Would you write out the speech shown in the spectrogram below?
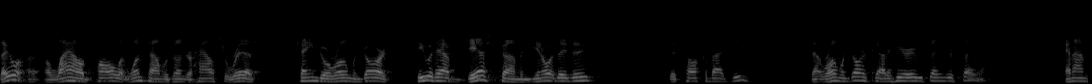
They were uh, allowed, Paul at one time was under house arrest chained to a Roman guard, he would have guests come, and you know what they do? They talk about Jesus. That Roman guard's got to hear everything they're saying. And I'm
